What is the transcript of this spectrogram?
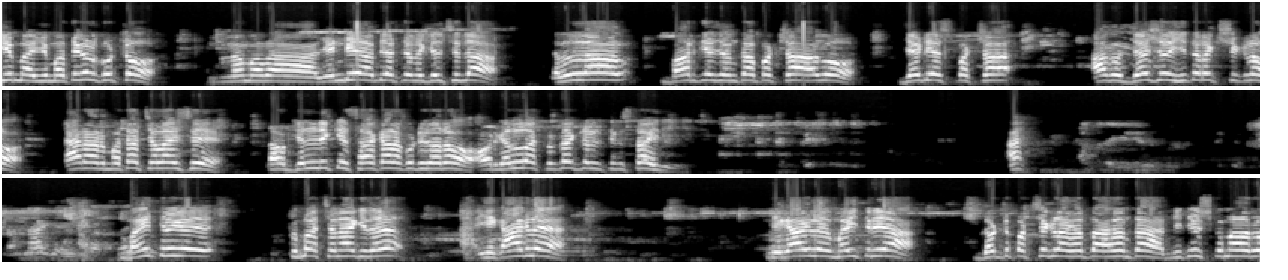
ಈ ಮತಗಳು ಕೊಟ್ಟು ನಮ್ಮ ಎನ್ ಡಿ ಎ ಅಭ್ಯರ್ಥಿಯನ್ನು ಗೆಲ್ಲಿಸಿದ ಎಲ್ಲ ಭಾರತೀಯ ಜನತಾ ಪಕ್ಷ ಹಾಗೂ ಜೆ ಡಿ ಎಸ್ ಪಕ್ಷ ಹಾಗೂ ದೇಶದ ಹಿತರಕ್ಷಕರು ಯಾರ್ಯಾರು ಮತ ಚಲಾಯಿಸಿ ನಾವು ಗೆಲ್ಲಲಿಕ್ಕೆ ಸಹಕಾರ ಕೊಟ್ಟಿದ್ದಾರೋ ಅವ್ರಿಗೆಲ್ಲ ಕೃತಜ್ಞತೆ ತಿಳಿಸ್ತಾ ಇದ್ದೀವಿ. ಮೈತ್ರಿ ತುಂಬಾ ಚೆನ್ನಾಗಿದೆ. ಈಗಾಗಲೇ ಈಗಾಗಲೇ ಮೈತ್ರಿಯ ದೊಡ್ಡ ಪಕ್ಷಗಳಾಗಂತ ಆದಂತ ನಿತೀಶ್ ಕುಮಾರ್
